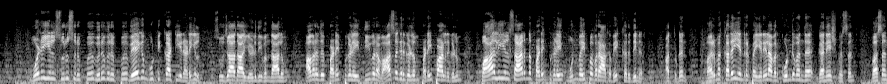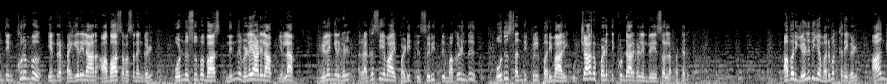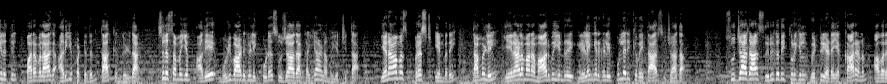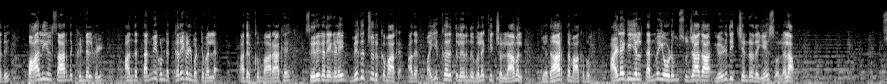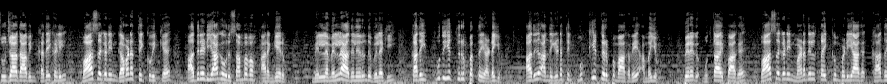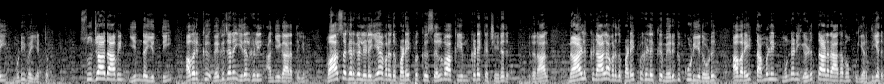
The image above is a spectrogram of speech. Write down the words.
மொழியில் சுறுசுறுப்பு விறுவிறுப்பு வேகம் கூட்டி காட்டிய நடையில் சுஜாதா எழுதி வந்தாலும் அவரது படைப்புகளை தீவிர வாசகர்களும் படைப்பாளர்களும் பாலியல் சார்ந்த படைப்புகளை முன்வைப்பவராகவே கருதினர். அத்துடன் மர்மக்கதை என்ற பெயரில் அவர் கொண்டு வந்த கணேஷ் வசந்த் வசந்தின் குறும்பு என்ற பெயரிலான ஆபாச வசனங்கள் பொண்ணு சூப்பர்பாஸ் நின்னு விளையாடலாம் எல்லாம் இளைஞர்கள் ரகசியமாய் படித்து சிரித்து மகிழ்ந்து பொது சந்திப்பில் பரிமாறி உற்சாகப்படுத்திக் கொண்டார்கள் என்றே சொல்லப்பட்டது. அவர் எழுதிய மர்மக்கதைகள் ஆங்கிலத்தில் பரவலாக அறியப்பட்டதன் தாக்கங்கள்தான். சில சமயம் அதே மொழிபாடுகளை கூட சுஜாதா கையாள முயற்சித்தார். எனாமஸ் பிரஸ்ட் என்பதை தமிழில் ஏராளமான மார்பு என்று இளைஞர்களை புல்லரிக்க வைத்தார் சுஜாதா. சுஜாதா சிறுகதைத்துறையில் வெற்றியடைய காரணம் அவரது பாலியல் சார்ந்த கிண்டல்கள் அந்த தன்மை கொண்ட கதைகள் மட்டுமல்ல. அதற்கு மாறாக சிறுகதைகளை மிகச் சுருக்கமாக அதன் மையக்கருத்திலிருந்து விலக்கிச் சொல்லாமல் யதார்த்தமாகவும் அழகியல் தன்மையோடும் சுஜாதா எழுதிச் சென்றதையே சொல்லலாம். சுஜாதாவின் கதைகளில் வாசகனின் கவனத்தை குவிக்க அதிரடியாக ஒரு சம்பவம் அரங்கேறும். மெல்ல மெல்ல அதிலிருந்து விலகி கதை புதிய திருப்பத்தை அடையும். அது அந்த இடத்தின் முக்கிய திருப்பமாகவே அமையும். பிறகு முத்தாய்ப்பாக வாசகனின் மனதில் தைக்கும்படியாக கதை முடிவை எட்டும். சுஜாதாவின் இந்த யுத்தி அவருக்கு வெகுஜன இதழ்களில் அங்கீகாரத்தையும் வாசகர்களிடையே அவரது படைப்புக்கு செல்வாக்கையும் கிடைக்கச் செய்தது. இதனால் நாளுக்கு நாள் அவரது படைப்புகளுக்கு மெருகு கூடியதோடு அவரை தமிழின் முன்னணி எழுத்தாளராகவும் உயர்த்தியது.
